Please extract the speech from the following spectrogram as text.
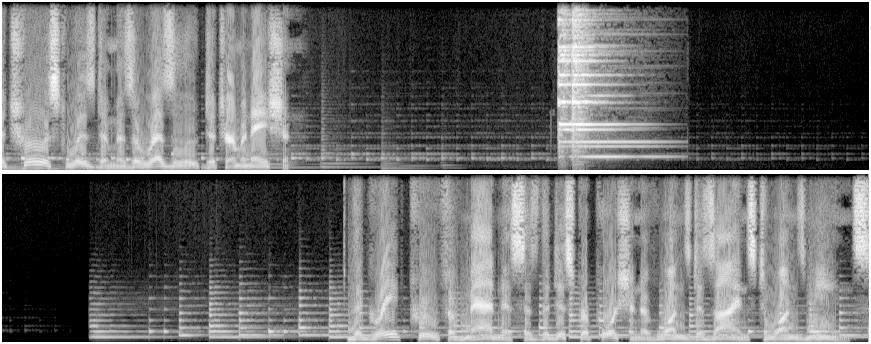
The truest wisdom is a resolute determination. The great proof of madness is the disproportion of one's designs to one's means.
